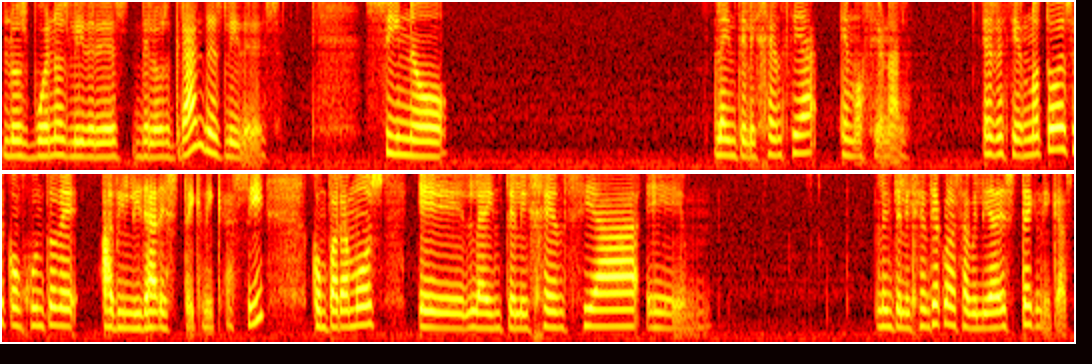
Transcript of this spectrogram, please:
los buenos líderes de los grandes líderes, sino la inteligencia emocional. Es decir, no todo ese conjunto de habilidades técnicas, ¿sí? Comparamos eh, la inteligencia eh, la inteligencia con las habilidades técnicas,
